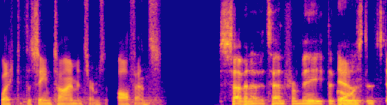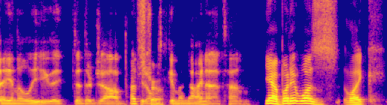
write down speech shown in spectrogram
clicked at the same time in terms of offense. Seven out of ten for me. The goal Yeah. was to stay in the league. They did their job. That's you true. give them a nine out of ten. Yeah, but it was like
